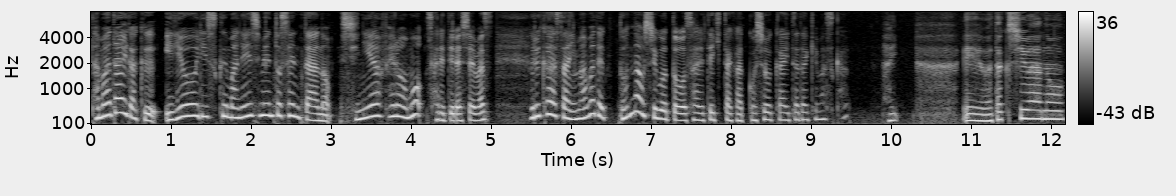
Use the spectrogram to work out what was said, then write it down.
多摩大学医療リスクマネジメントセンターのシニアフェローもされていらっしゃいます古川さん今までどんなお仕事をされてきたかご紹介いただけますか？はい。えー私はあの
